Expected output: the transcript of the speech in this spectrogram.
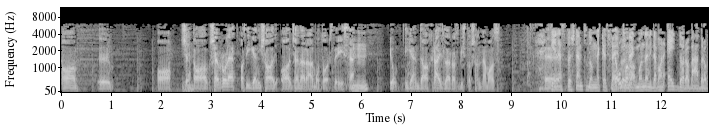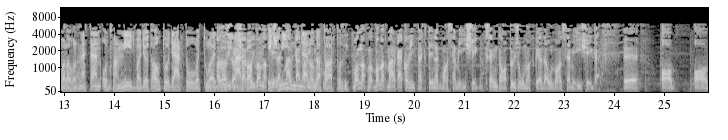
a, a, a Chevrolet az igenis a, a General Motors része. Mhm. Jó, igen, de a Chrysler az biztosan nem az. Én ezt most nem tudom neked fejből a- megmondani, de van egy darab ábra valahol a neten, ott van négy vagy öt autógyártó, vagy Az tulajdonos az igazság, márka, hogy vannak és márkák, minden amiknek oda van- tartozik. Vannak, vannak márkák, akiknek tényleg van személyiségük. Szerintem a Peugeotnak például van személyisége. A, a,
